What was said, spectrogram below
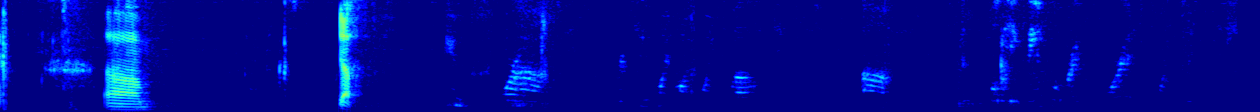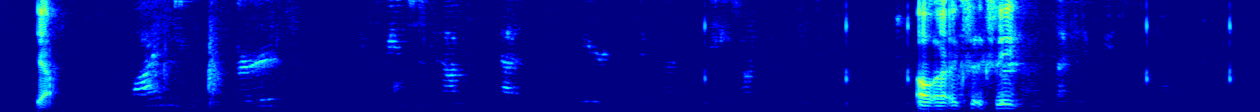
Okay. Um, yes. for um for two point one point twelve, um well the example right before it, point sixteen. Yeah. Why does the third expansion have that weird sigma H on it? Oh, uh, ex- see. First and second expansions don't.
